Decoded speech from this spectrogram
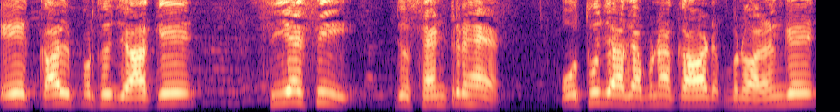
ਇਹ ਕੱਲ ਪਰਸੋਂ ਜਾ ਕੇ ਸੀਐਸਸੀ ਜੋ ਸੈਂਟਰ ਹੈ, ਉੱਥੋਂ ਜਾ ਕੇ ਆਪਣਾ ਕਾਰਡ ਬਣਵਾ ਲੈਣਗੇ।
